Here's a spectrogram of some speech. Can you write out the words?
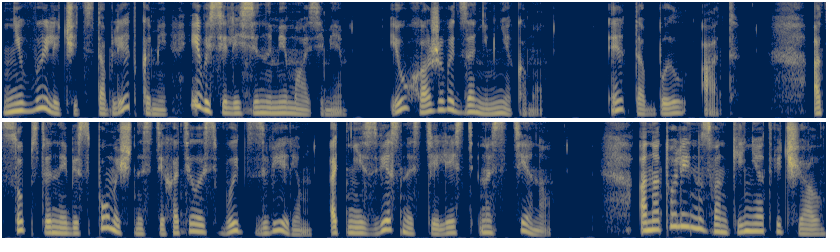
не вылечить с таблетками и василисиными мазями, и ухаживать за ним некому. Это был ад. От собственной беспомощности хотелось быть зверем, от неизвестности лезть на стену. Анатолий на звонки не отвечал,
